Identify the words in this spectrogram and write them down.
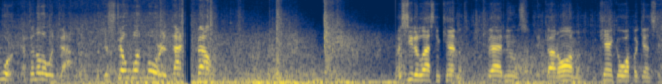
Great work. That's another one down. But there's still one more in that valley. I see the last encampment. Bad news. They got armor. We can't go up against it.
